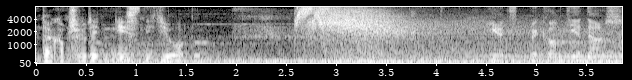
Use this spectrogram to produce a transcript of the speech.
Und da kommen schon wieder die nächsten Idioten. Jetzt bekommt ihr das.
